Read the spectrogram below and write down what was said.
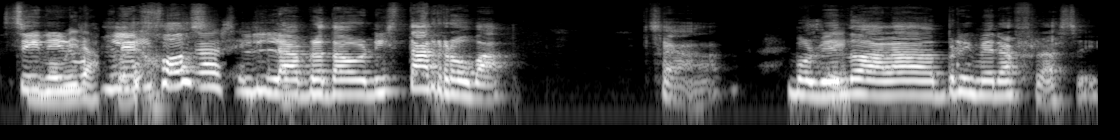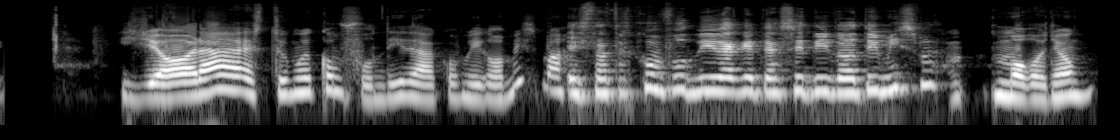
Sin ir lejos, la protagonista roba. O sea, volviendo a la primera frase. Y yo ahora estoy muy confundida conmigo misma. ¿Estás tan confundida que te has herido a ti misma? Mogollón.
